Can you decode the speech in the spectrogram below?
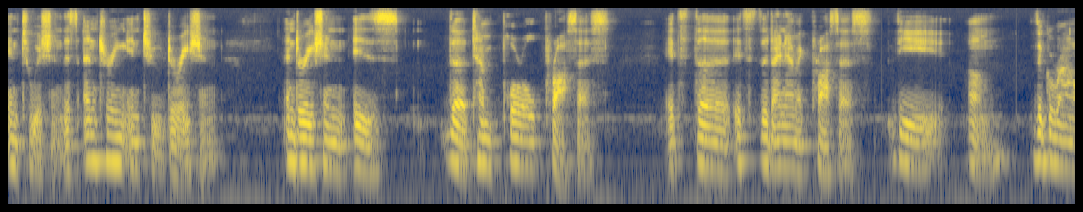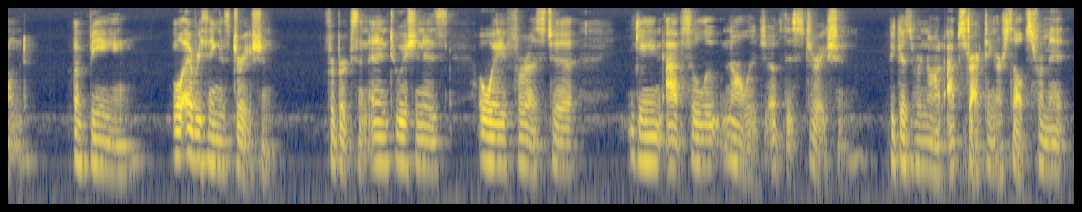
intuition, this entering into duration. And duration is the temporal process. It's the it's the dynamic process, the um, the ground of being. Well, everything is duration for Bergson, and intuition is a way for us to gain absolute knowledge of this duration because we're not abstracting ourselves from it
